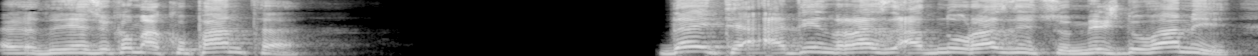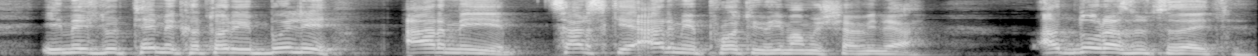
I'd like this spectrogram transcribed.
языком оккупанта, дайте один раз, одну разницу между вами и между теми, которые были армии, царские армии против имама Шавиля. Одну разницу дайте.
